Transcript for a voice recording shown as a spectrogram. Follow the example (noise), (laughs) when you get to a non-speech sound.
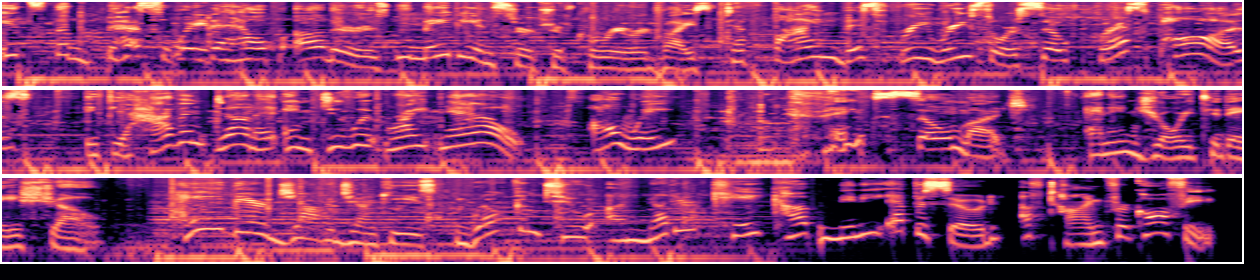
it's the best way to help others who may be in search of career advice to find this free resource. So press pause if you haven't done it and do it right now. I'll wait. (laughs) Thanks so much and enjoy today's show. Hey there, Java Junkies. Welcome to another K Cup mini episode of Time for Coffee.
